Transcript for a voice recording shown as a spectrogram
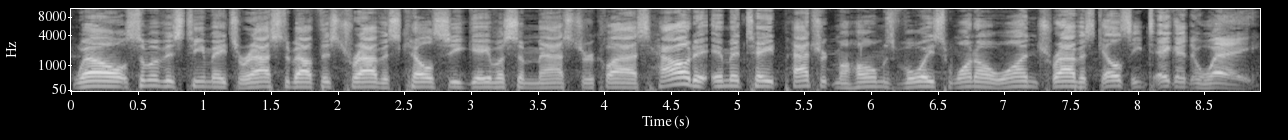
Well, some of his teammates are asked about this. Travis Kelce gave us a master class how to imitate Patrick Mahomes' voice 101. Travis Kelce, take it away.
